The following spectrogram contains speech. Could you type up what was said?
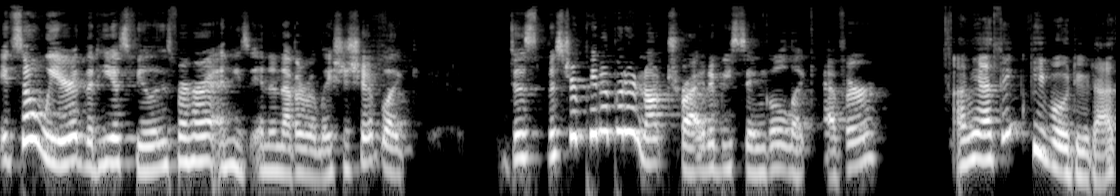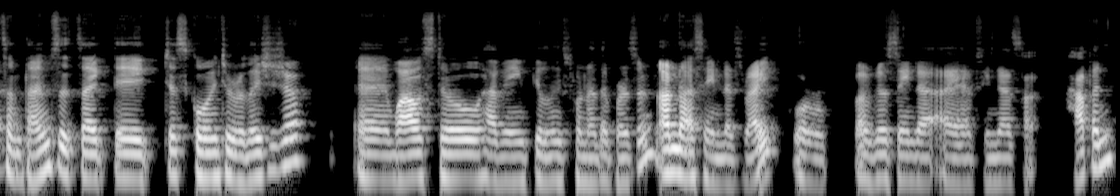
It's so weird that he has feelings for her and he's in another relationship. Like, does Mr. Peanut Butter not try to be single, like, ever? I mean, I think people do that sometimes. It's like they just go into a relationship and while still having feelings for another person. I'm not saying that's right, or I'm just saying that I have seen that ha- happen.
